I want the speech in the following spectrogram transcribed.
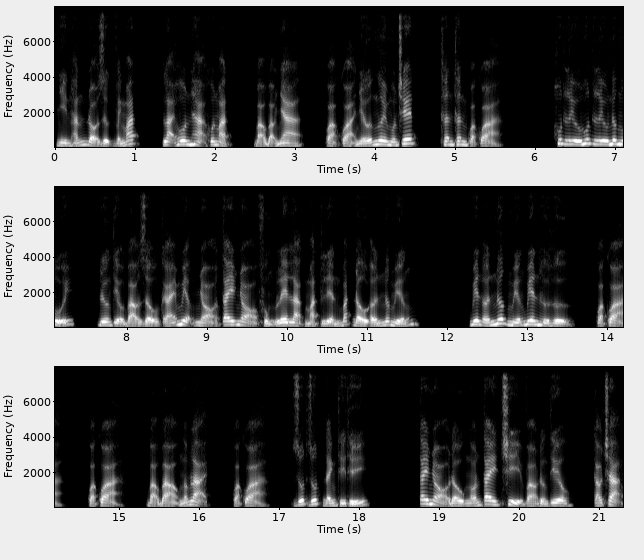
nhìn hắn đỏ rực vành mắt, lại hôn hạ khuôn mặt, bảo bảo nha, quả quả nhớ ngươi muốn chết, thân thân quả quả. Hút lưu hút lưu nước mũi, đường tiểu bảo dầu cái miệng nhỏ tay nhỏ phủng lê lạc mặt liền bắt đầu ấn nước miếng. Biên ấn nước miếng biên hừ hừ, quả quả, quả quả, bảo bảo ngẫm lại, quả quả, rút rút đánh thí thí. Tay nhỏ đầu ngón tay chỉ vào đường tiêu, cáo trạng.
